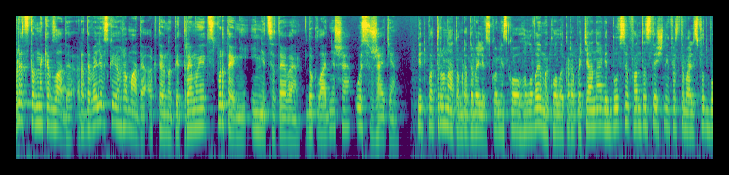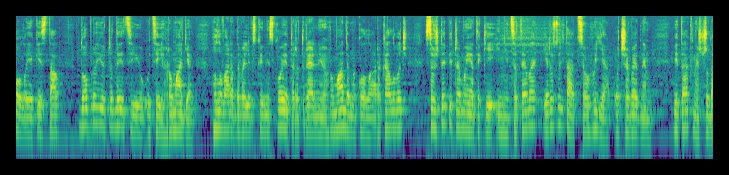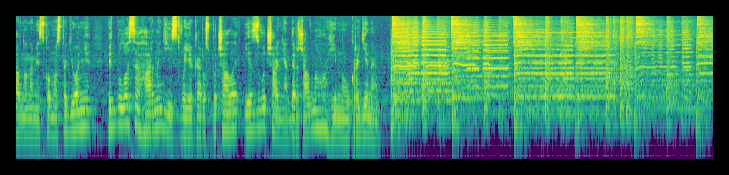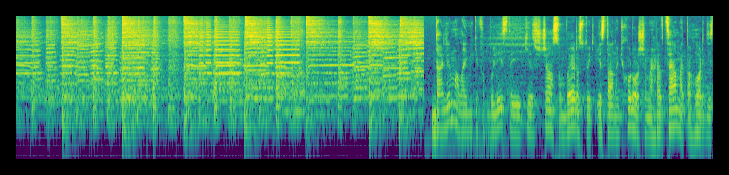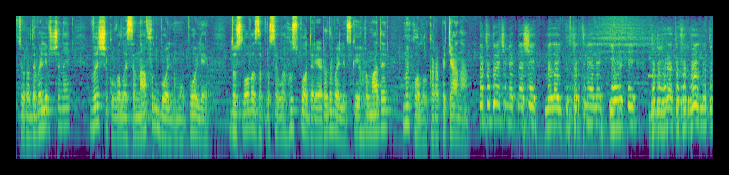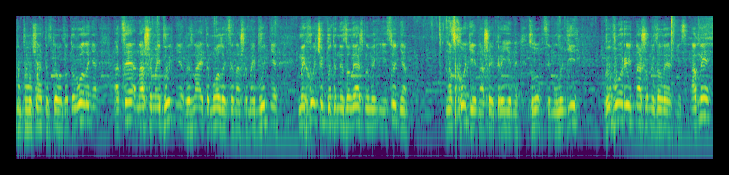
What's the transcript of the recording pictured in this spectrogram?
Представники влади Радивилівської громади активно підтримують спортивні ініціативи. Докладніше у сюжеті. Під патронатом Радивилівського міського голови Миколи Карапетяна відбувся фантастичний фестиваль з футболу, який став доброю традицією у цій громаді. Голова Радивилівської міської територіальної громади Микола Аракелович завжди підтримує такі ініціативи, і результат цього є очевидним. Відтак, нещодавно на міському стадіоні відбулося гарне дійство, яке розпочали із звучання державного гімну України. Далі маленькі футболісти, які з часом виростуть і стануть хорошими гравцями та гордістю Радивилівщини, вишикувалися на футбольному полі. До слова запросили господаря Радивилівської громади Миколу Карапетяна. Ми побачимо, як наші маленькі спортсмени, ігроки будуть грати в футбол, ми будемо отримати з того задоволення. А це наше майбутнє. Ви знаєте, молодь це наше майбутнє. Ми хочемо бути незалежними. І сьогодні на сході нашої країни хлопці молоді виборюють нашу незалежність. А ми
